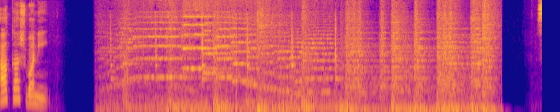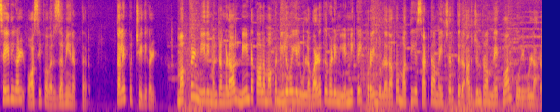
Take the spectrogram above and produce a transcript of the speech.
ஆகாஷ்வாணி. செய்திகள் வாசிப்பவர் ஜமீர் அக்தர். தலைப்புச் செய்திகள். மக்கள் நீதிமன்றங்களால் நீண்ட காலமாக நிலுவையில் உள்ள வழக்குகளின் எண்ணிக்கை குறைந்துள்ளதாக மத்திய சட்ட அமைச்சர் திரு அர்ஜுன் ராம் மேக்வால் கூறியுள்ளார்.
